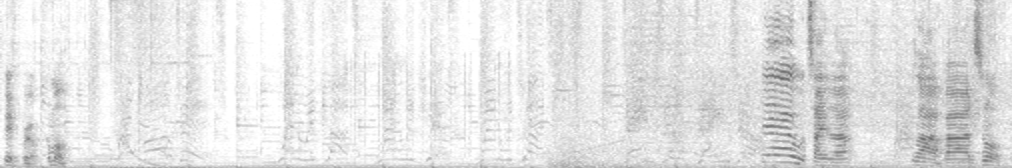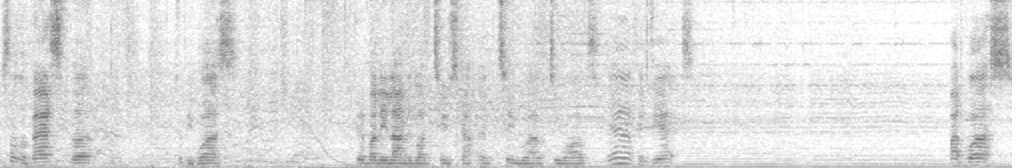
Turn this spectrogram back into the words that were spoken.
Fifth bro, come on. Yeah, we'll take that. Not bad. It's not. It's not the best, but could be worse. Could have only landed like two scat, uh, two, uh, two wilds. Yeah, 50x. Bad worse.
